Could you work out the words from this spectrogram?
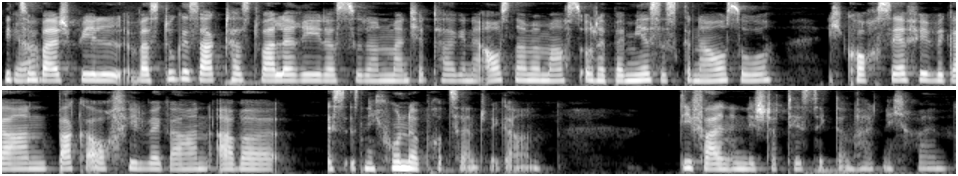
Wie ja. zum Beispiel, was du gesagt hast, Valerie, dass du dann manche Tage eine Ausnahme machst. Oder bei mir ist es genauso. Ich koche sehr viel vegan, backe auch viel vegan, aber es ist nicht 100% vegan. Die fallen in die Statistik dann halt nicht rein.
